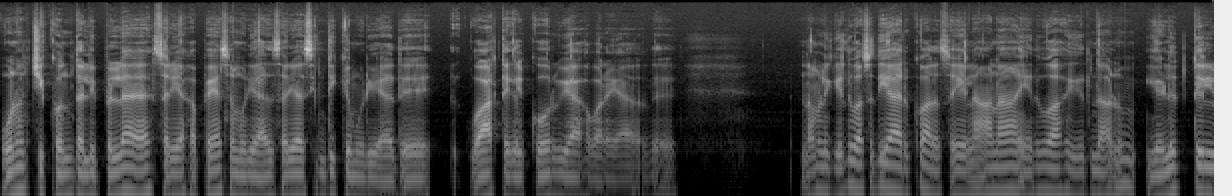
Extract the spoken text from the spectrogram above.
உணர்ச்சி கொந்தளிப்பில் சரியாக பேச முடியாது சரியாக சிந்திக்க முடியாது வார்த்தைகள் கோர்வையாக வரையாது நம்மளுக்கு எது வசதியாக இருக்கோ அதை செய்யலாம். ஆனால் எதுவாக இருந்தாலும் எழுத்தில்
